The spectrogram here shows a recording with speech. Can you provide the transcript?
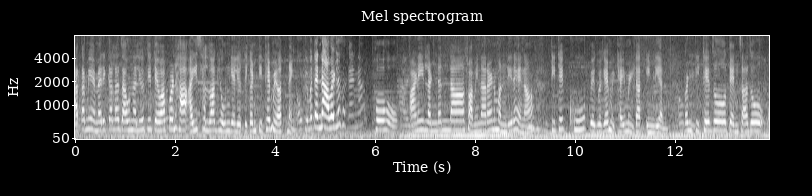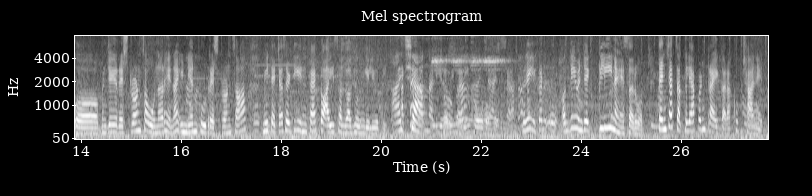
आता मी अमेरिकाला जाऊन आली होती तेव्हा पण हा आईस हलवा घेऊन गेली होती कारण तिथे मिळत नाही. ओके मग त्यांना आवडलं सगळ्यांना? हो हो. आणि लंडनला स्वामीनारायण मंदिर आहे ना तिथे खूप वेगवेगळ्या मिठाई मिळतात इंडियन पण तिथे जो त्यांचा जो म्हणजे रेस्टॉरंटचा ओनर आहे ना इंडियन फूड रेस्टॉरंटचा मी त्याच्यासाठी इनफॅक्ट तो आईस हलवा घेऊन गेली होती. अच्छा. रविवारी. हो हो हो. म्हणजे इकड अगदी म्हणजे क्लीन आहे सर्व. त्यांच्या चकल्या पण ट्राय करा. खूप छान आहेत.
